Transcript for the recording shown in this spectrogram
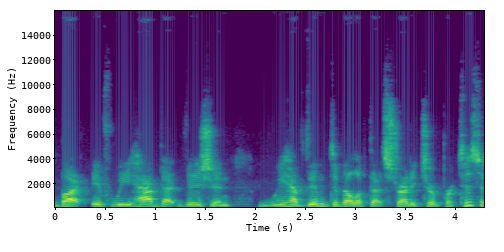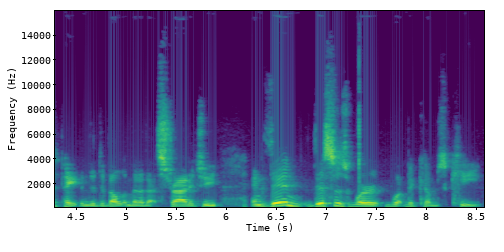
But if we have that vision, we have them develop that strategy to participate in the development of that strategy. And then this is where what becomes key.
